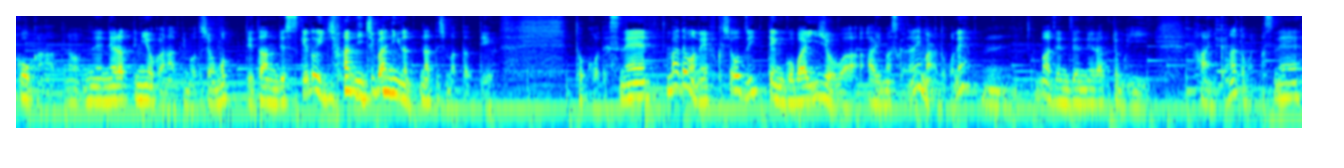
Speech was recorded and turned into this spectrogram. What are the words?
こうかなっての、ね、狙ってみようかなって今私は思ってたんですけど、一番に一番人気になってしまったっていう。とこですね。まあでもね、副賞オッズ1.5倍以上はありますからね、今のとこね。うん。まあ全然狙ってもいい範囲かなと思いますね。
